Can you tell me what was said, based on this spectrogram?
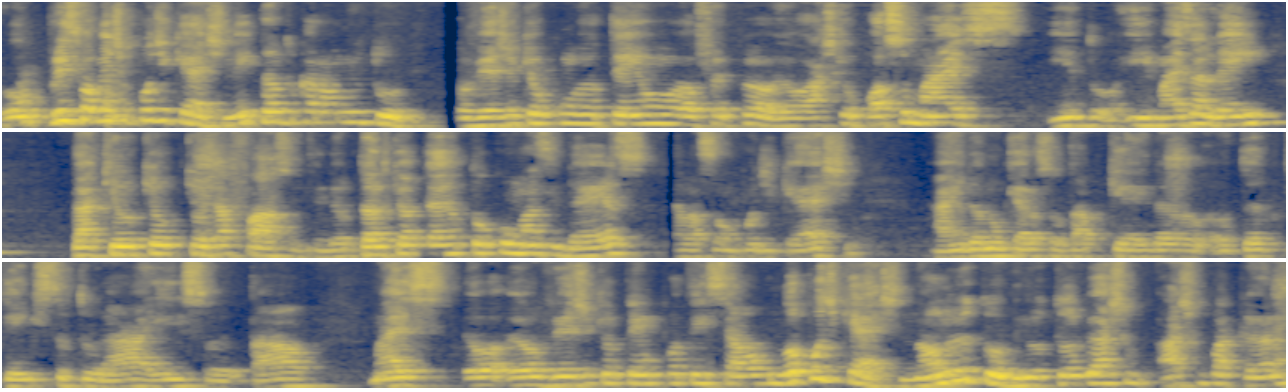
Ou, principalmente o podcast, nem tanto o canal no YouTube. Eu vejo que eu, eu tenho. Eu, falei, eu acho que eu posso mais ir, do, ir mais além daquilo que eu, que eu já faço, entendeu? Tanto que eu até estou com umas ideias em relação ao podcast. Ainda não quero soltar porque ainda eu tenho que estruturar isso e tal. Mas eu, eu vejo que eu tenho um potencial no podcast, não no YouTube. No YouTube eu acho, acho bacana,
